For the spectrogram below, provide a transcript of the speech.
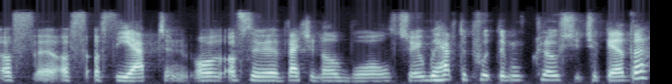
of, uh, of, of the abdomen or of the vaginal wall. So we have to put them closely together.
